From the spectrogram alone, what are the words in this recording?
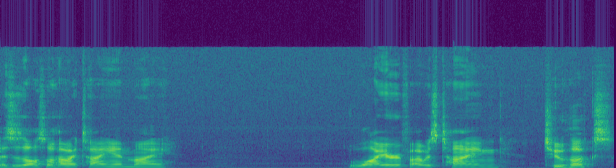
This is also how I tie in my wire if I was tying two hooks.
